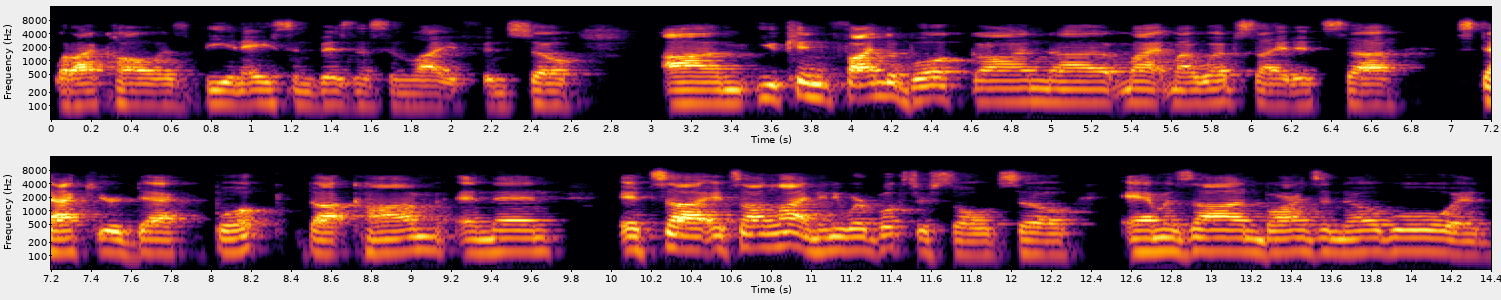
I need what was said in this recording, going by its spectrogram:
what I call as be an ace in business and life. And so um, you can find the book on uh, my, my website. It's uh, stackyourdeckbook.com. And then it's uh, it's online anywhere books are sold. So Amazon, Barnes and Noble, and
